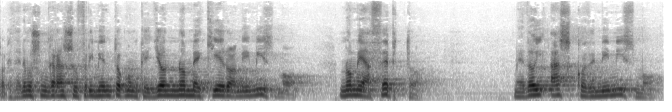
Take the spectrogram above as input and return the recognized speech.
Porque tenemos un gran sufrimiento con que yo no me quiero a mí mismo, no me acepto, me doy asco de mí mismo.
